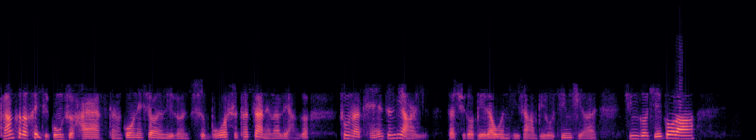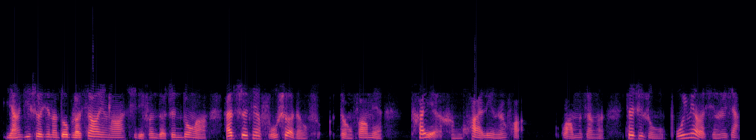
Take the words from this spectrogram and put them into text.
普朗克的黑体公式和爱因斯坦的光电效应理论只不过是他占领了两个重要的前沿阵地而已。在许多别的问题上，比如晶体的均格结构啦、阳极射线的多普勒效应啦、气体分子振动啦，还有射线辐射等等方面，他也很快令人刮刮目相看。在这种微妙的形势下，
